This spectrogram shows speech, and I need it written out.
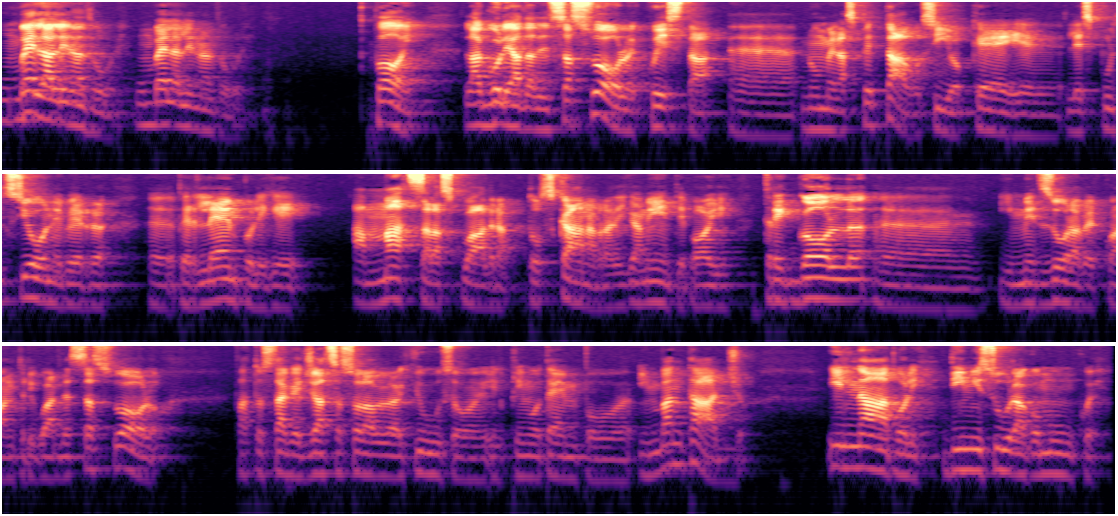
un bel allenatore, un bel allenatore. Poi la goleada del Sassuolo e questa eh, non me l'aspettavo, sì ok, l'espulsione per eh, per l'Empoli che ammazza la squadra toscana praticamente, poi tre gol eh, in mezz'ora per quanto riguarda il Sassuolo. Fatto sta che già il Sassuolo aveva chiuso il primo tempo in vantaggio. Il Napoli di misura comunque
